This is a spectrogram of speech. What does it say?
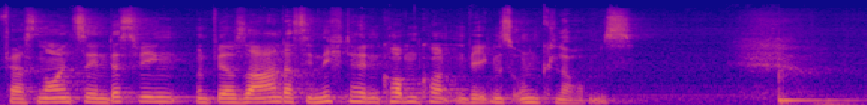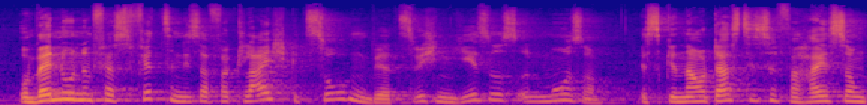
Vers 19, deswegen, und wir sahen, dass sie nicht dahin kommen konnten wegen des Unglaubens. Und wenn nun im Vers 14 dieser Vergleich gezogen wird zwischen Jesus und Mose, ist genau das diese Verheißung,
